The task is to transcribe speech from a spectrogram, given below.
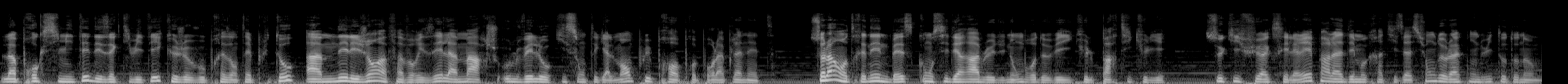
La proximité des activités que je vous présentais plus tôt a amené les gens à favoriser la marche ou le vélo, qui sont également plus propres pour la planète. Cela a entraîné une baisse considérable du nombre de véhicules particuliers, ce qui fut accéléré par la démocratisation de la conduite autonome.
